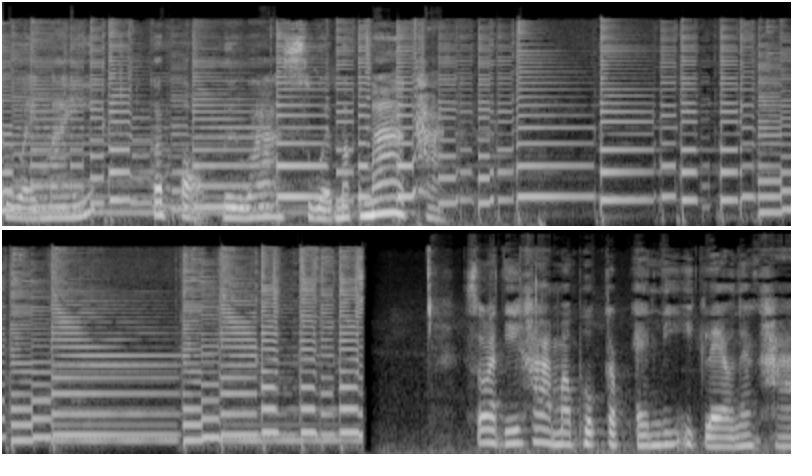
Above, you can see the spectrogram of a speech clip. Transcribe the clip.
สวยไหม ก็บอกเลยว่าสวยมากๆค่ะสวัสดีค่ะมาพบกับแอนนี่อีกแล้วนะคะ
